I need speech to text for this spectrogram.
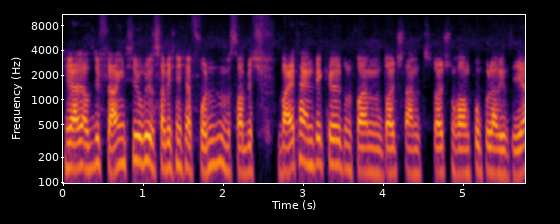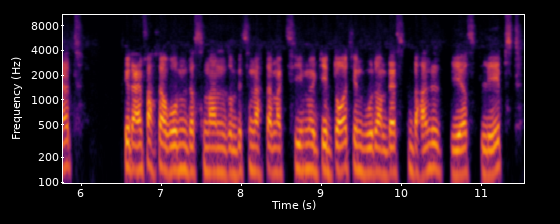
Ja, also die Flaggentheorie, das habe ich nicht erfunden, das habe ich weiterentwickelt und vor allem im Deutschland, deutschen Raum popularisiert geht einfach darum, dass man so ein bisschen nach der Maxime geht dorthin, wo du am besten behandelt wirst, lebst.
